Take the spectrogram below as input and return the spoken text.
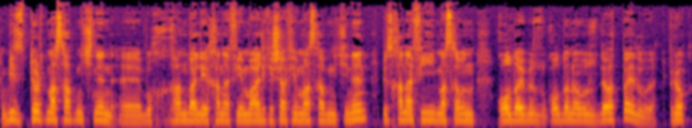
биз төрт мазхабдын ичинен э, бул ханбали ханафи малики шафи мазхабынын ичинен биз ханафи мазхабын колдойбуз колдонобуз деп атпайлыбы. Бирок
